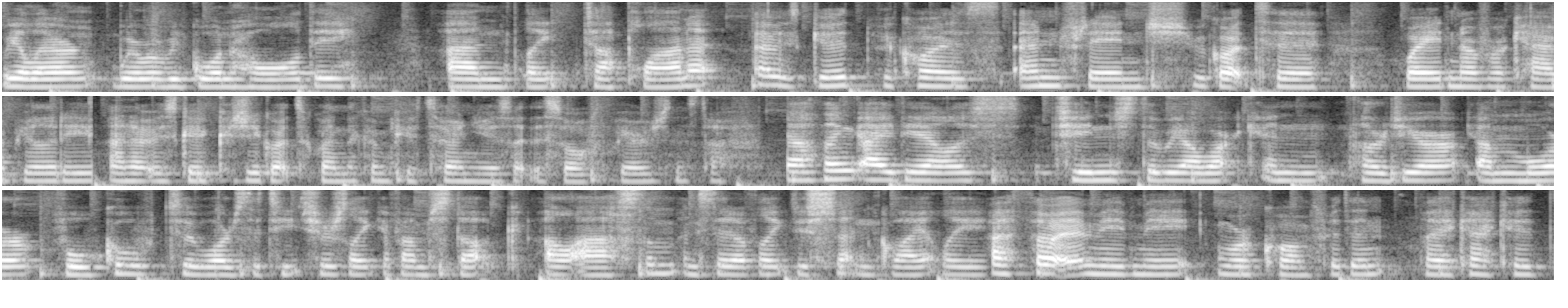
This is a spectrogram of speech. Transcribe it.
We learned where we would go on holiday and like to a planet. It was good because in French we got to widen our vocabulary and it was good because you got to go on the computer and use like the softwares and stuff. I think IDL has changed the way I work in third year. I'm more vocal towards the teachers, like if I'm stuck I'll ask them instead of like just sitting quietly. I thought it made me more confident, like I could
